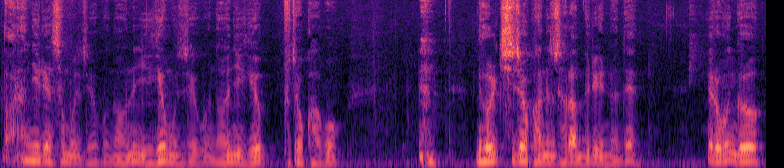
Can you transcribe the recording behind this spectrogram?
너는 이래서 문제고, 너는 이게 문제고, 너는 이게 부족하고, 늘 지적하는 사람들이 있는데, 여러분 그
